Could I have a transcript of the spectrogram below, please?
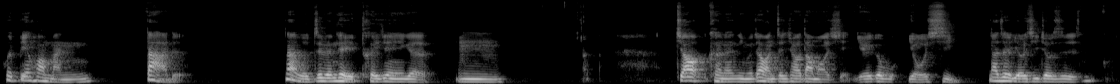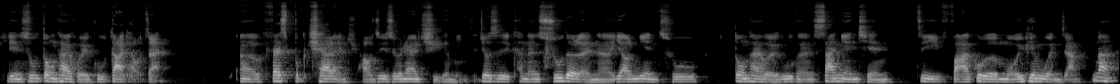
会变化蛮大的。那我这边可以推荐一个，嗯，教可能你们在玩《真敲大冒险》有一个游戏，那这个游戏就是脸书动态回顾大挑战，呃，Facebook Challenge，好，自己随便来取一个名字，就是可能输的人呢要念出动态回顾，可能三年前自己发过的某一篇文章，那。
